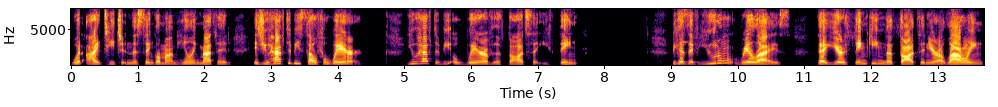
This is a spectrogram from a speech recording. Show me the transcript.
what I teach in the single mom healing method is you have to be self-aware. You have to be aware of the thoughts that you think. Because if you don't realize that you're thinking the thoughts and you're allowing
